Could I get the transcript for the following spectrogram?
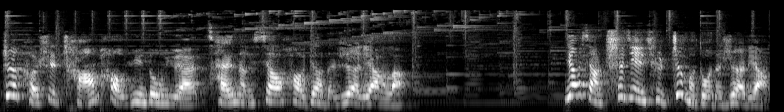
这可是长跑运动员才能消耗掉的热量了。要想吃进去这么多的热量，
